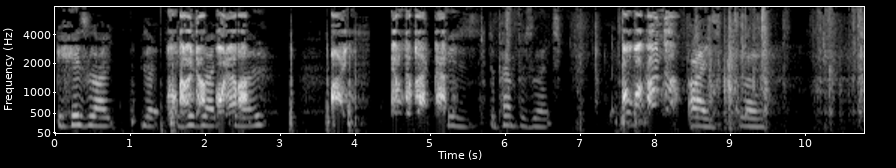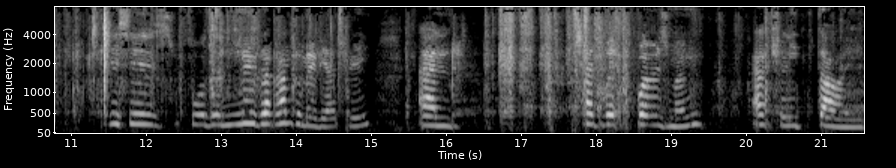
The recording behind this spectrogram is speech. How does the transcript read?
His light look his lights glow. I am the Black Panther. His the Panther's lights Oh, eyes glow. This is for the new Black Panther movie actually. And Chadwick Boseman actually died.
